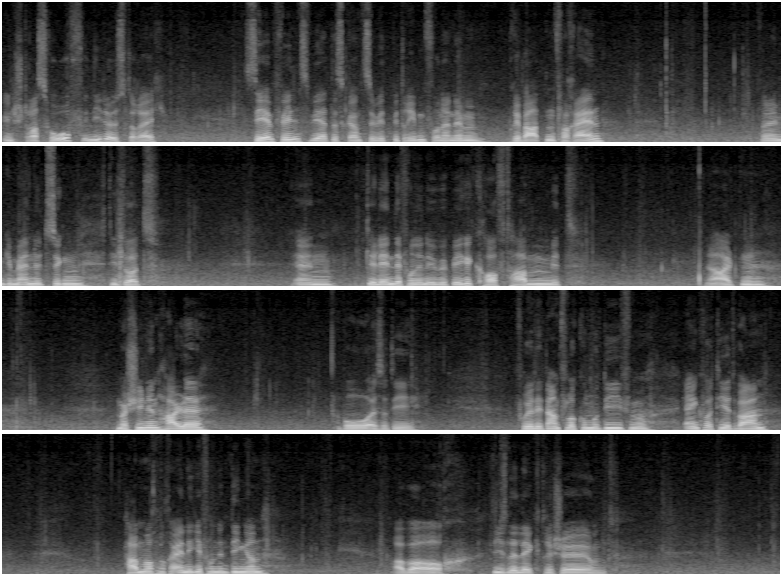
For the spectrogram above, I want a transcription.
in Straßhof in Niederösterreich. Sehr empfehlenswert. Das Ganze wird betrieben von einem privaten Verein, von einem gemeinnützigen, die dort ein Gelände von den ÖBB gekauft haben mit einer alten Maschinenhalle, wo also die früher die Dampflokomotiven einquartiert waren. Haben auch noch einige von den Dingern, aber auch dieselelektrische und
